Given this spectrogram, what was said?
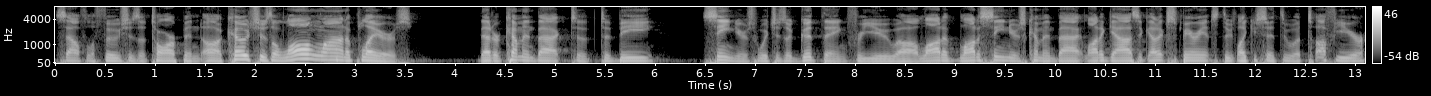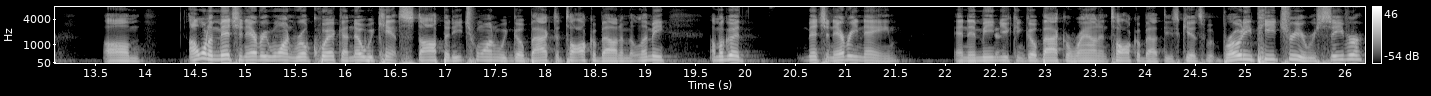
South Lafourche as a tarpon. Uh, coach, there's a long line of players that are coming back to to be seniors, which is a good thing for you. Uh, a lot of lot of seniors coming back, a lot of guys that got experience through, like you said, through a tough year. Um, I want to mention everyone real quick. I know we can't stop at each one. We can go back to talk about them, but let me. I'm gonna go mention every name, and then me and you can go back around and talk about these kids. But Brody Petrie, a receiver,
